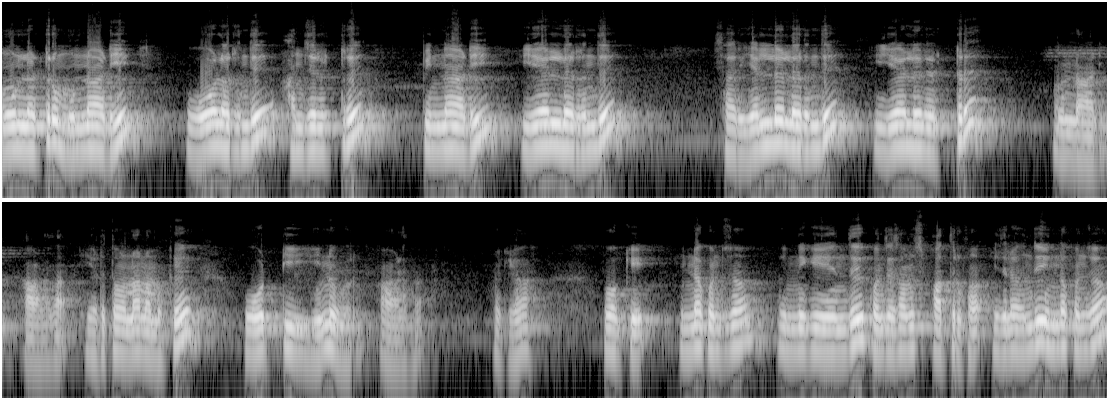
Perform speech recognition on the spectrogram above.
மூணு லிட்டர் முன்னாடி ஓலேருந்து அஞ்சு லிட்ரு பின்னாடி ஏழுலேருந்து சாரி எல்லுலேருந்து ஏழு லிட்ரு முன்னாடி. அவ்வளோதான் எடுத்தோம்னா நமக்கு ஓடிஇன்னு வரும். அவ்வளோதான் ஓகேவா ஓகே இன்னும் கொஞ்சம் இன்றைக்கி வந்து கொஞ்சம் சம்ஸ் பார்த்துருக்கோம். இதில் வந்து இன்னும் கொஞ்சம்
